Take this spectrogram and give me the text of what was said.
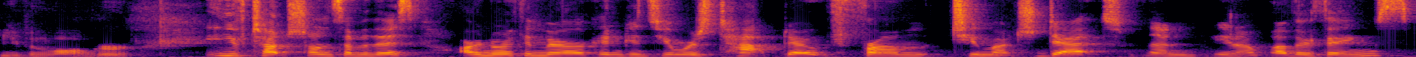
even longer. You've touched on some of this. Are North American consumers tapped out from too much debt and you know other things,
